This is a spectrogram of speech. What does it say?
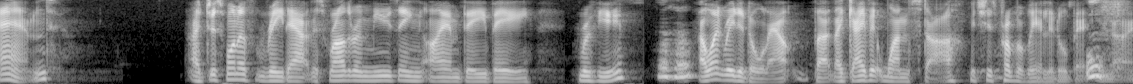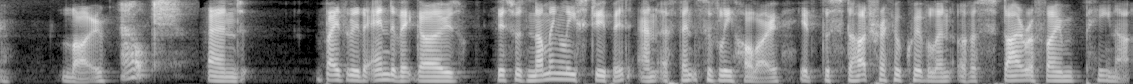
And I just want to read out this rather amusing IMDb review. Mm-hmm. I won't read it all out, but they gave it one star, which is probably a little bit, you know, low. Ouch. And basically, the end of it goes This was numbingly stupid and offensively hollow. It's the Star Trek equivalent of a styrofoam peanut.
